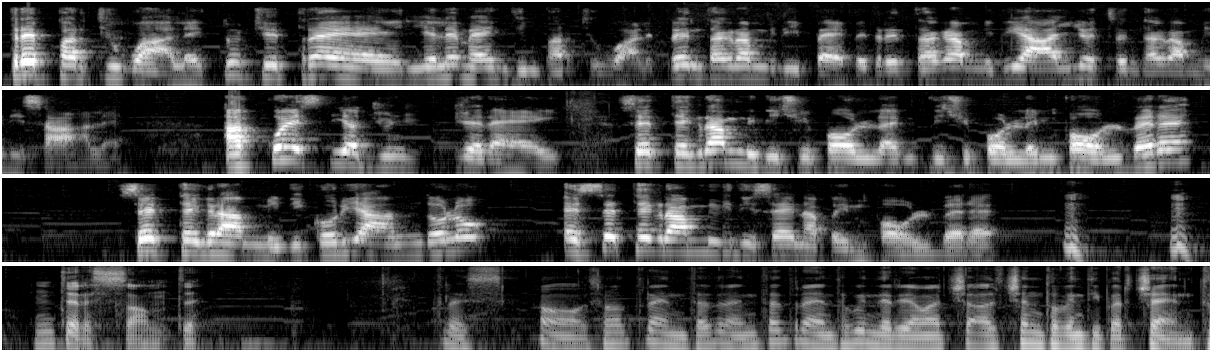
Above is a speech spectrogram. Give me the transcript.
tre parti uguali, tutti e tre gli elementi in parti uguali. 30 grammi di pepe, 30 grammi di aglio e 30 grammi di sale. A questi aggiungerei 7 grammi di cipolle, di cipolle in polvere, 7 grammi di coriandolo e 7 grammi di senape in polvere. Interessante. Tre- no, sono 30, 30, 30, quindi arriviamo al c- al 120%.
